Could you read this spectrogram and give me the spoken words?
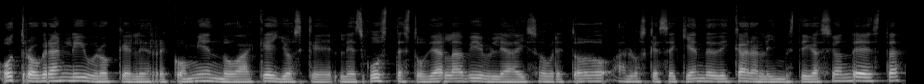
Otro gran libro que les recomiendo a aquellos que les gusta estudiar la Biblia y sobre todo a los que se quieren dedicar a la investigación de esta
